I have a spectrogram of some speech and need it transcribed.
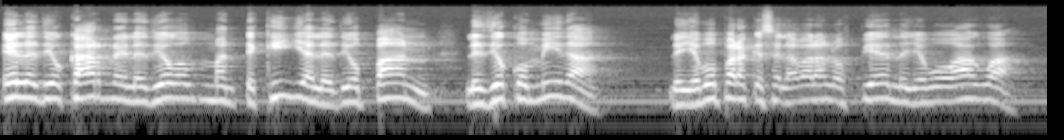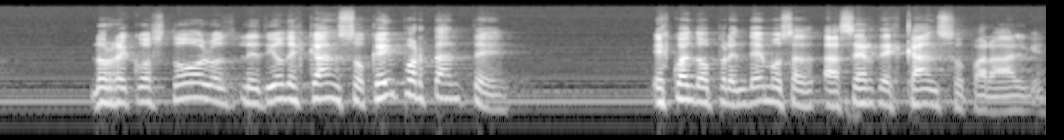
Él les dio carne, les dio mantequilla, les dio pan, les dio comida. Le llevó para que se lavaran los pies, le llevó agua. Los recostó, los, les dio descanso. Qué importante es cuando aprendemos a, hacer descanso para alguien.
